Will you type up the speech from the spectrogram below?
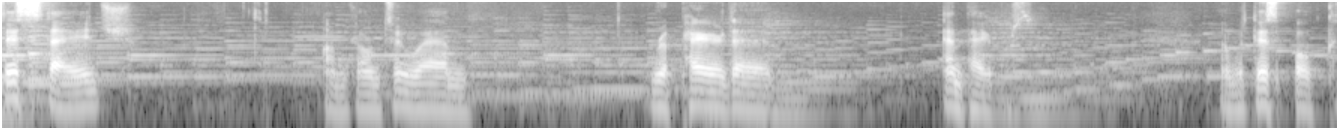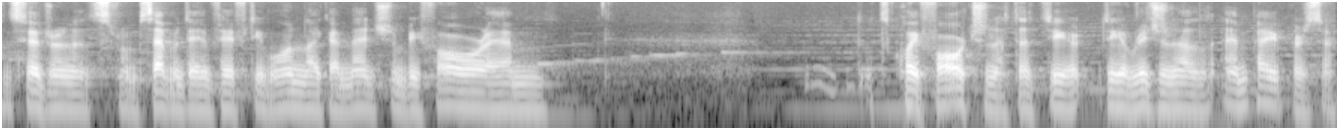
This stage, I'm going to um, repair the end papers. And with this book, considering it's from 1751, like I mentioned before, um, it's quite fortunate that the, the original end papers are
